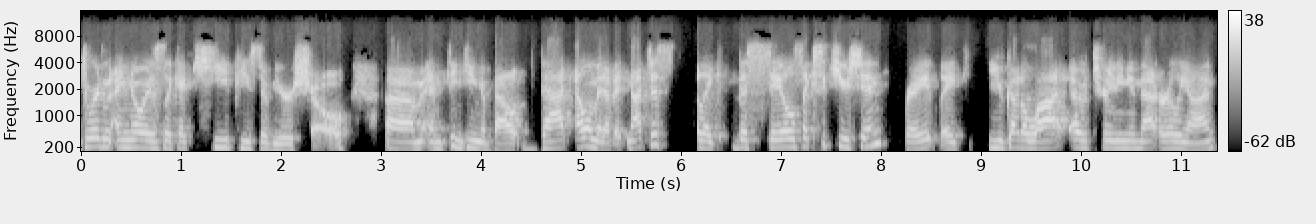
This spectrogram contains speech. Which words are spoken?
Jordan, I know is like a key piece of your show um, and thinking about that element of it, not just like the sales execution, right? Like you got a lot of training in that early on.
